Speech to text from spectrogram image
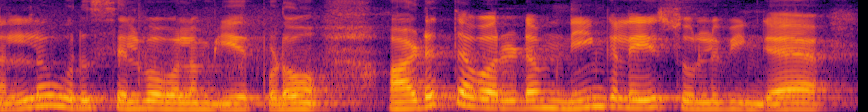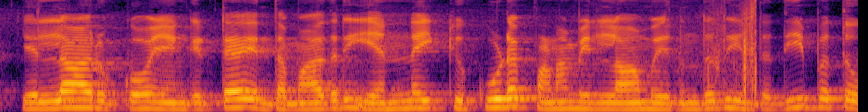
நல்ல ஒரு செல்வ வளம் ஏற்படும். அடுத்த வருடம் நீங்களே சொல்லுவீங்க எல்லாருக்கும் என்கிட்ட இந்த மாதிரி எண்ணெய்க்கு கூட பணம் இல்லாமல் இருந்தது. இந்த தீபத்தை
